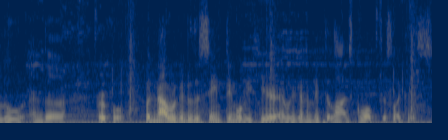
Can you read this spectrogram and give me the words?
blue and the purple. But now we're gonna do the same thing over here and we're gonna make the lines go up just like this.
